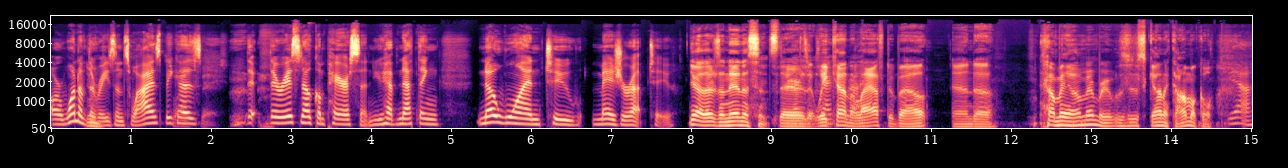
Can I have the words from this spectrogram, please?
Or one of the reasons why is because th- there is no comparison. You have nothing, no one to measure up to. Yeah, there's an innocence there That's that we kind of right. laughed about, and uh, I mean, I remember it was just kind of comical, Yeah.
